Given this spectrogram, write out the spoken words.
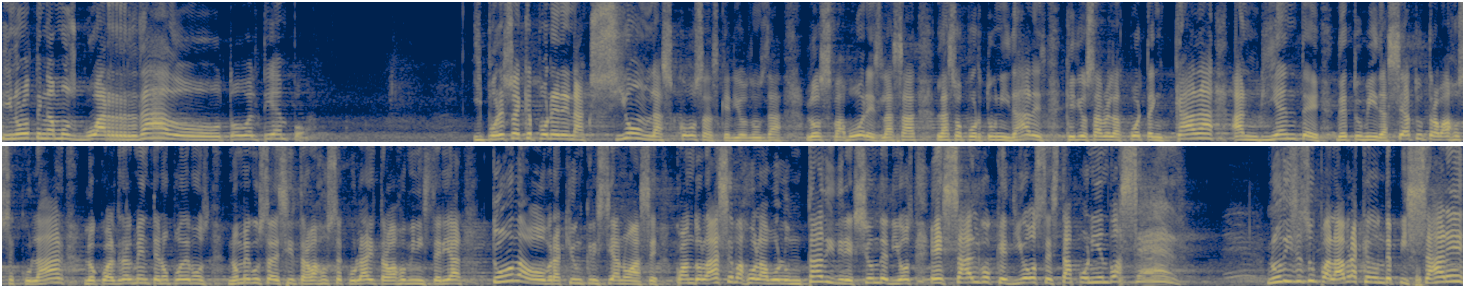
y no lo tengamos guardado todo el tiempo. Y por eso hay que poner en acción las cosas que Dios nos da, los favores, las, las, oportunidades que Dios abre las puertas en cada ambiente de tu vida, sea tu trabajo secular, lo cual realmente no podemos, no me gusta decir trabajo secular y trabajo ministerial. Toda obra que un cristiano hace, cuando la hace bajo la voluntad y dirección de Dios, es algo que Dios se está poniendo a hacer. No dice su palabra que donde pisare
